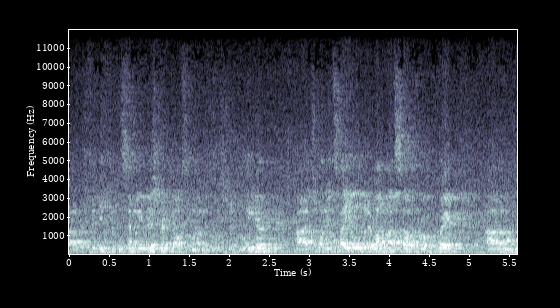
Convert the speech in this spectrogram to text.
Uh, the 55th Assembly District, also known as District Leader. Uh, I just want to tell you a little bit about myself real quick. Um,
